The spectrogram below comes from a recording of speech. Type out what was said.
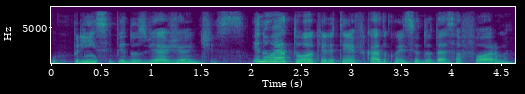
o príncipe dos viajantes. E não é à toa que ele tenha ficado conhecido dessa forma.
